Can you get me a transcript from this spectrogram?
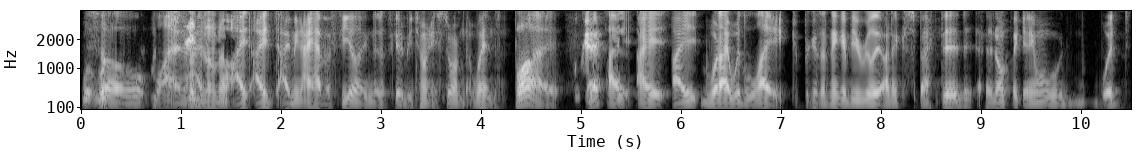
What- so what I, I don't know. I, I I mean I have a feeling that it's going to be Toni Storm that wins, but okay, I, I I what I would like because I think it'd be really unexpected. I don't think anyone would would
